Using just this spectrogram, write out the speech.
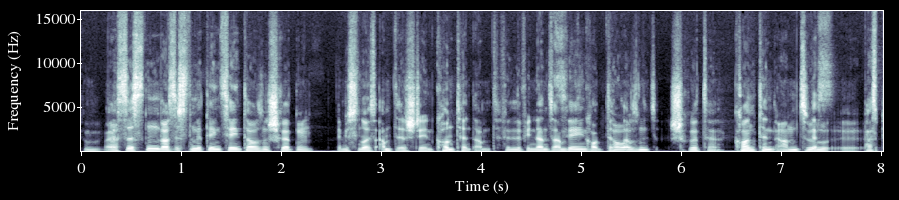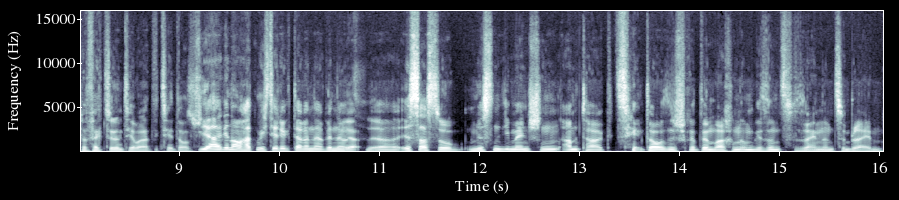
Was ist denn, was ist denn mit den 10.000 Schritten? Da müsste ein neues Amt entstehen, Contentamt. Finanzamt, Contentamt. 10.000 Schritte. Contentamt. So, Das- äh, Passt perfekt zu dem Thema, die 10.000 ja, genau, hat mich direkt daran erinnert. Äh, ist das so? Müssen die Menschen am Tag 10.000 Schritte machen, um gesund zu sein und zu bleiben?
